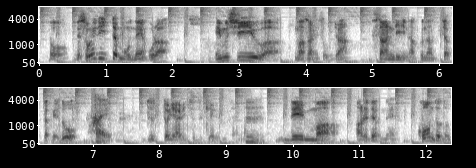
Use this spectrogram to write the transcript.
そう。で、それで言ったらもうね、ほら、MCU はまさにそうじゃん。スタンリー亡くなっちゃったけど、はい。ずっとやり続けるみたいな。うん。で、まあ、あれだよね。今度の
